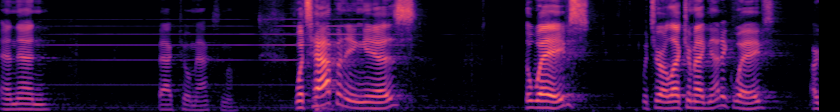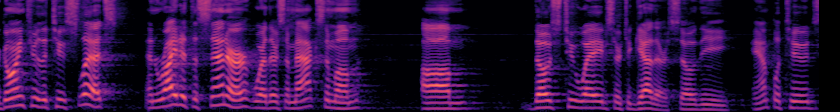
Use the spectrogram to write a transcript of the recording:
and then back to a maximum. What's happening is the waves, which are electromagnetic waves, are going through the two slits, and right at the center, where there's a maximum, um, those two waves are together. So the amplitudes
